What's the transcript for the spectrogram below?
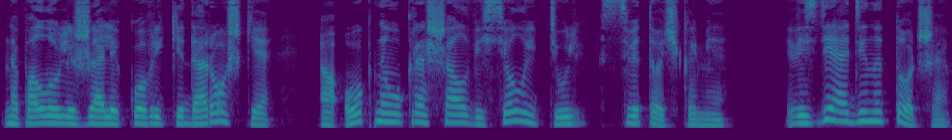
На полу лежали коврики-дорожки, а окна украшал веселый тюль с цветочками. Везде один и тот же.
